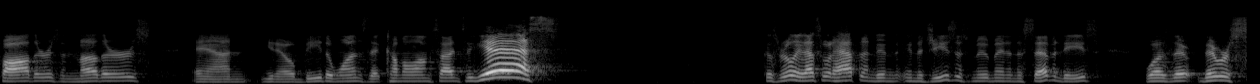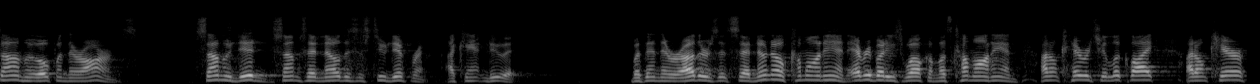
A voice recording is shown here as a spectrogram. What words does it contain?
fathers and mothers and, you know, be the ones that come alongside and say, Yes! Because really, that's what happened in, in the Jesus movement in the 70s was there, there were some who opened their arms. Some who didn't. Some said, no, this is too different. I can't do it. But then there were others that said, no, no, come on in. Everybody's welcome. Let's come on in. I don't care what you look like. I don't care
